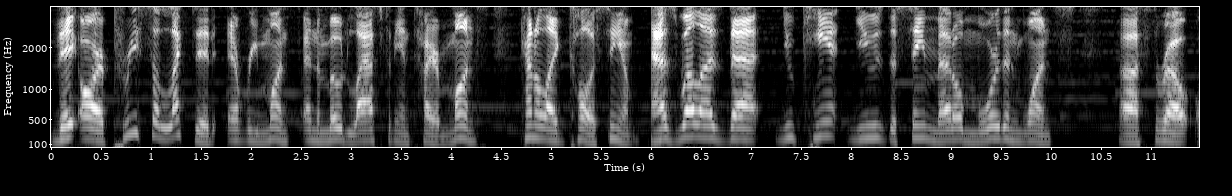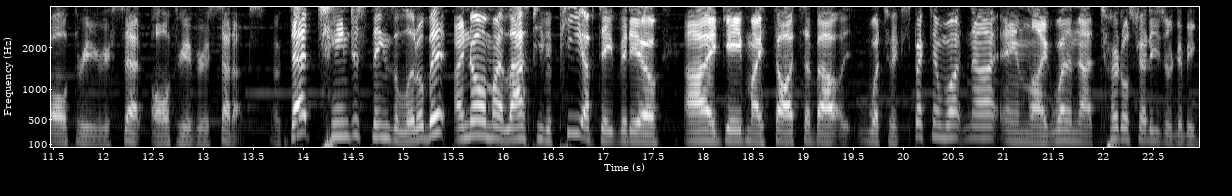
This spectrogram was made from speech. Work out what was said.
they are pre-selected every month and the mode lasts for the entire month, kind of like Colosseum. As well as that you can't use the same medal more than once uh, throughout all three of your set, all three of your setups. Okay. That changes things a little bit. I know in my last PvP update video, I gave my thoughts about what to expect and whatnot, and like whether or not turtle strategies are gonna be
